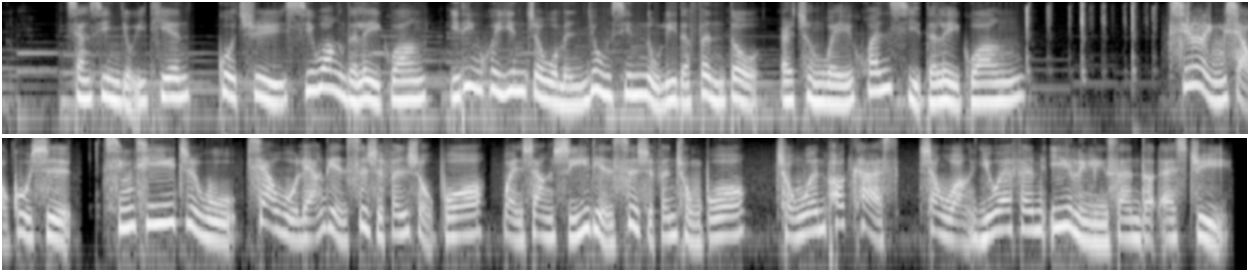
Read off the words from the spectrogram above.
相信有一天，过去希望的泪光，一定会因着我们用心努力的奋斗，而成为欢喜的泪光。心灵小故事，星期一至五下午两点四十分首播，晚上十一点四十分重播。重温 Podcast，上网 U F M 一零零三 t S G。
